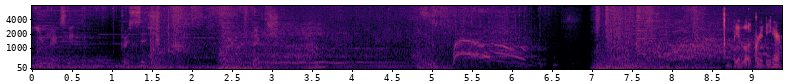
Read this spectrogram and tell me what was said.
Unity, precision, Be a little greedy here.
